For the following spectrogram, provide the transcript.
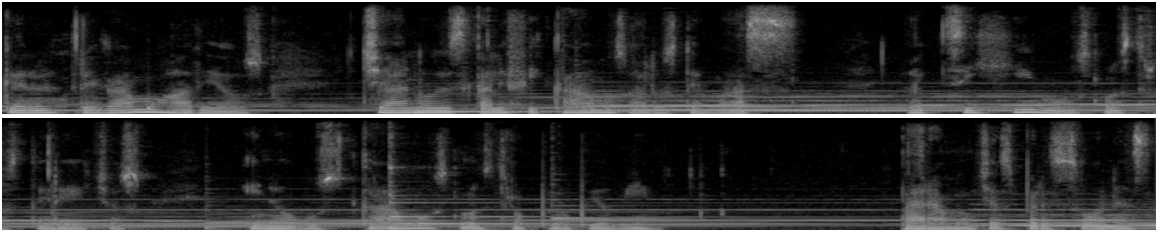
que nos entregamos a Dios, ya no descalificamos a los demás, no exigimos nuestros derechos y no buscamos nuestro propio bien. Para muchas personas,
